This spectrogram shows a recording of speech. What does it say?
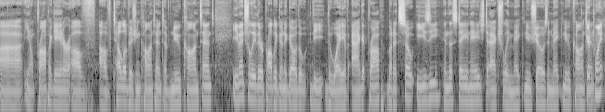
uh, you know propagator of of television content of new content. Eventually, they're probably going to go the, the the way of agitprop, but it's so easy in this day and age to actually make new shows and make new content. Good point.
